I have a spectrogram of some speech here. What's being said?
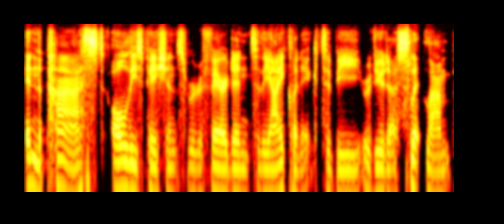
in the past, all these patients were referred into the eye clinic to be reviewed at a slit lamp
